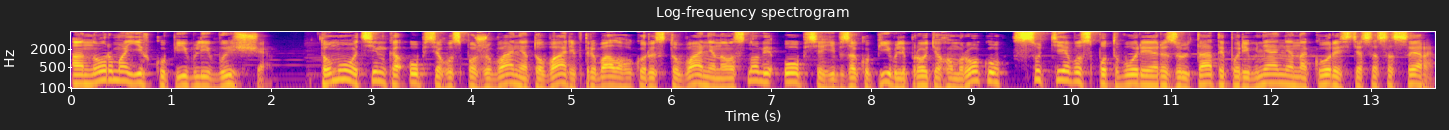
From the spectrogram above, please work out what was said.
а норма їх купівлі вища. Тому оцінка обсягу споживання товарів тривалого користування на основі обсягів закупівлі протягом року суттєво спотворює результати порівняння на користь СССР.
